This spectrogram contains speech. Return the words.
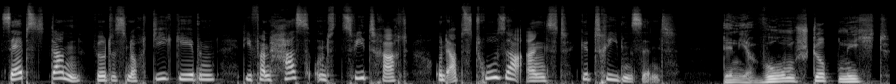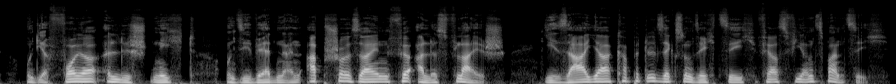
Selbst dann wird es noch die geben, die von Hass und Zwietracht und abstruser Angst getrieben sind. Denn ihr Wurm stirbt nicht und ihr Feuer erlischt nicht, und sie werden ein Abscheu sein für alles Fleisch. Jesaja Kapitel 66, Vers 24.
